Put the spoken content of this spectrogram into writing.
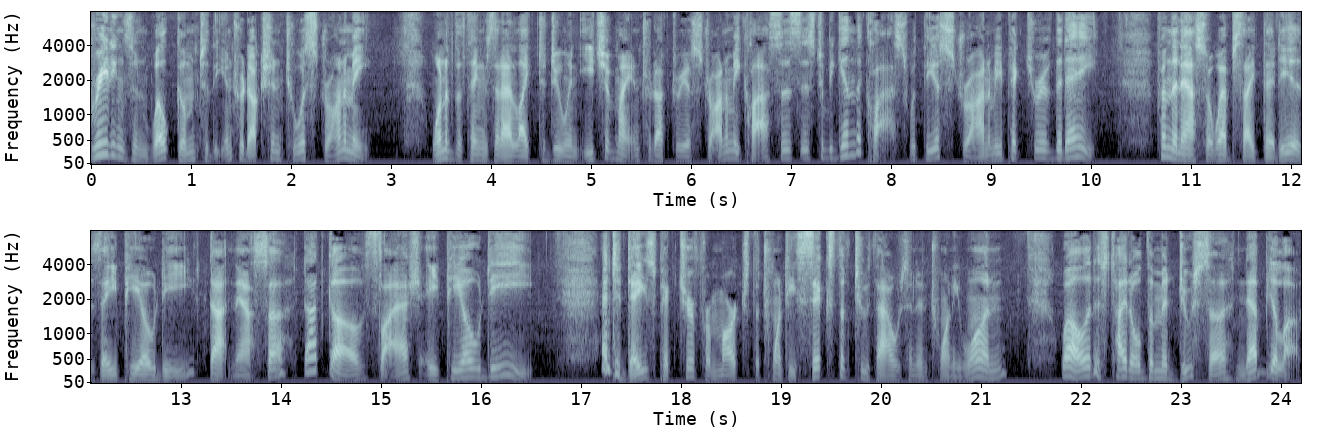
Greetings and welcome to the introduction to astronomy. One of the things that I like to do in each of my introductory astronomy classes is to begin the class with the astronomy picture of the day from the NASA website that is apod.nasa.gov apod. And today's picture from March the 26th of 2021. Well, it is titled the Medusa Nebula.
